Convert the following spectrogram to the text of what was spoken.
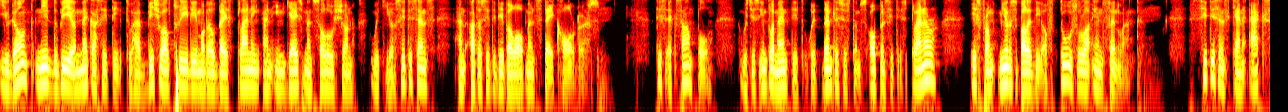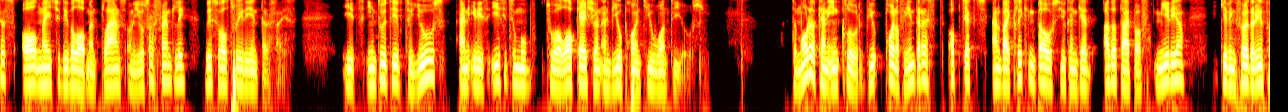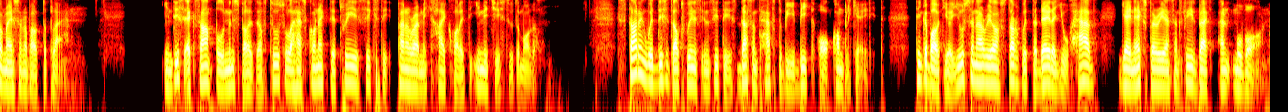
You don't need to be a megacity to have visual 3D model-based planning and engagement solution with your citizens and other city development stakeholders. This example, which is implemented with Bentley Systems Open Cities Planner, is from Municipality of Tuusula in Finland. Citizens can access all major development plans on user-friendly visual 3D interface. It's intuitive to use and it is easy to move to a location and viewpoint you want to use. The model can include viewpoint of interest objects and by clicking those you can get other type of media giving further information about the plan. In this example, Municipality of Tuusula has connected 360 panoramic high-quality images to the model. Starting with digital twins in cities doesn't have to be big or complicated. Think about your use scenario, start with the data you have, gain experience and feedback, and move on.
